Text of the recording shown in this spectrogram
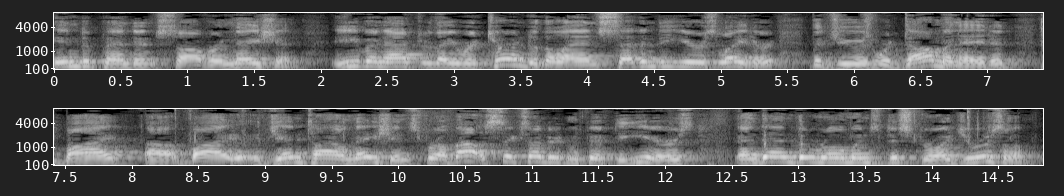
independent sovereign nation. Even after they returned to the land 70 years later, the Jews were dominated by, uh, by Gentile nations for about 650 years, and then the Romans destroyed Jerusalem.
